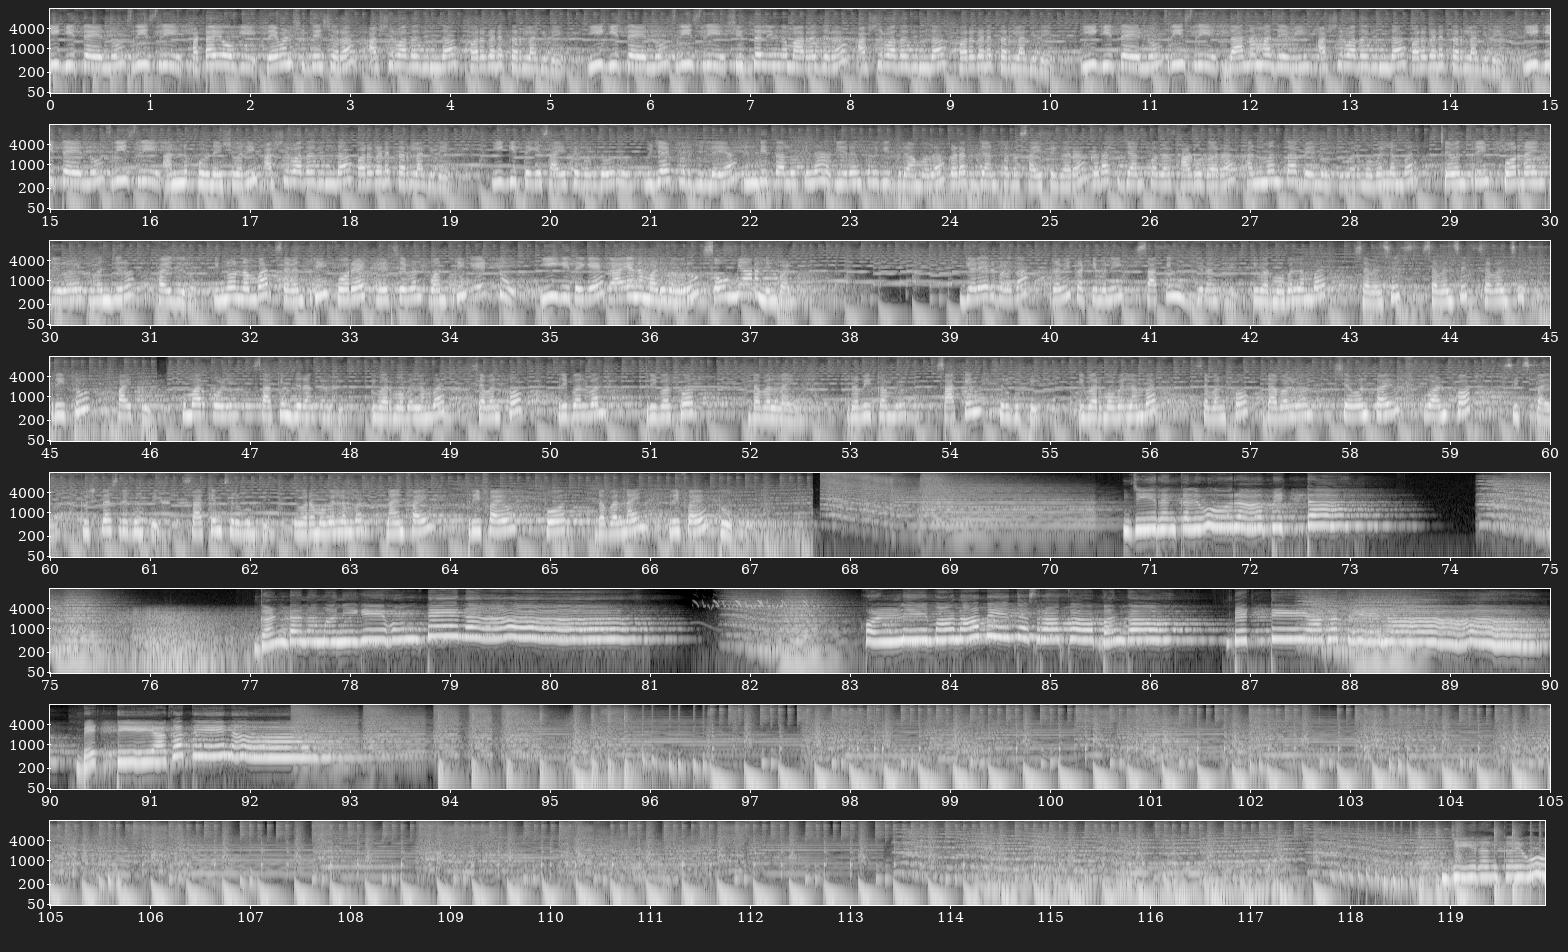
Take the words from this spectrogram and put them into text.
ಈ ಗೀತೆಯನ್ನು ಶ್ರೀ ಶ್ರೀ ಹಠಯೋಗಿ ರೇವಣಸಿದ್ದೇಶ್ವರ ಆಶೀರ್ವಾದದಿಂದ ಹೊರಗಡೆ ತರಲಾಗಿದೆ. ಈ ಗೀತೆಯನ್ನು ಶ್ರೀ ಶ್ರೀ ಸಿದ್ಧಲಿಂಗ ಮಹಾರಾಜರ ಆಶೀರ್ವಾದದಿಂದ ಹೊರಗಡೆ ತರಲಾಗಿದೆ. ಈ ಗೀತೆಯನ್ನು ಶ್ರೀ ಶ್ರೀ ದಾನಮ್ಮ ದೇವಿ ಆಶೀರ್ವಾದದಿಂದ ಹೊರಗಡೆ ತರಲಾಗಿದೆ. ಈ ಗೀತೆಯನ್ನು ಶ್ರೀ ಶ್ರೀ ಅನ್ನಪೂರ್ಣೇಶ್ವರಿ ಆಶೀರ್ವಾದದಿಂದ ಹೊರಗಡೆ ತರಲಾಗಿದೆ. ಈ ಗೀತೆಗೆ ಸಾಹಿತ್ಯ ಬರೆದವರು ವಿಜಯಪುರ ಜಿಲ್ಲೆಯ ಇಂಡಿ ತಾಲೂಕಿನ ಜೀರಂಕಲಗಿ ಗ್ರಾಮದ ಕಡಕ್ ಜಾನಪದ ಸಾಹಿತ್ಯಗಾರ, ಕಡಕ್ ಜಾನಪದ ಹಾಡುಗಾರ ಹನುಮಂತ ಬೇನೂರ್. ಇವರ mobile number seven three four nine zero eight one zero five zero ಇನ್ನೊಂದು number seven three four eight eight seven one three eight two ಈ ಗೀತೆಗೆ ಗಾಯನ ಮಾಡಿದವರು ಸೌಮ್ಯ ನಿಂಬಳ್ ಗೆಳೆಯರ ಬಳಗ ರವಿ ಕಟ್ಟಿಮನಿ, ಸಾಕಿನ್ ಜಿರಂಟ್ಲಿ ಇವರ mobile number seven six seven six seven six three two five two. Kumar Koli, ಸಾಕಿನ್ Jirankli ಇವರ mobile number seven four triple one triple four double nine. Ravi Kamble ಸಾಕಿನ್ Siruguppi. ಇವರ mobile number seven four double one seven five one four six five. Krishna Shrigumpi ಸಾಕಿನ್ Sirugumpi. ಇವರ mobile number nine five three five four double nine three five two. Jirankal ಊರ ಬಿಟ್ಟ ಗಂಡನ ಮನೆಗೆ ಹೊಂಟೇನ. ಹೊಳ್ಳಿ ಮನ ದಸರಾಕ ಬಂದ ಬೆಟ್ಟಿಯಾಗತೇನ ಬೆಟ್ಟಿಯಾಗತೇನ ಜೀರಂಕೈ ಊರ ಬಿಟ್ಟ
